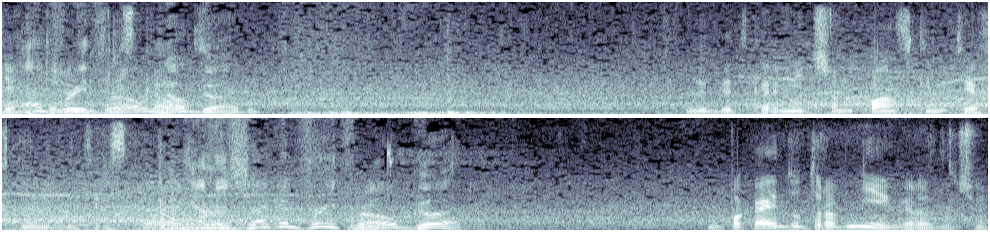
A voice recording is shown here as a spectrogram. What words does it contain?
Тех, кто любит рисковать. Любит кормить шампанским, тех, кто любит рисковать. Ну, пока идут ровнее гораздо, чем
